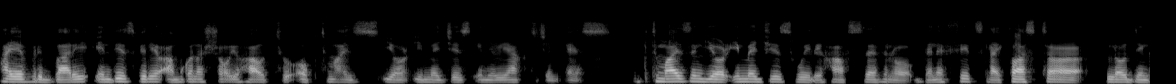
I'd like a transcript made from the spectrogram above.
Hi everybody, in this video I'm going to show you how to optimize your images in React.js. Optimizing your images will have several benefits like faster loading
